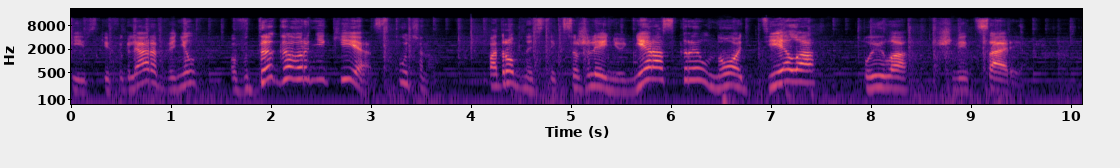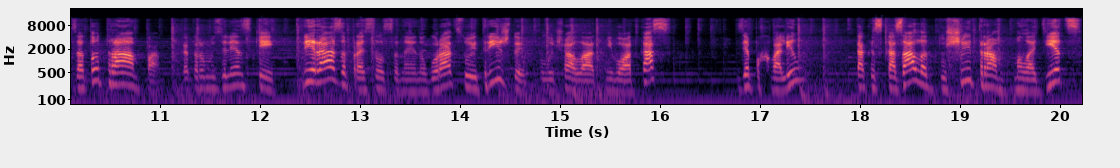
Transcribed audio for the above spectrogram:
киевский фигляр обвинил в договорнике с Путиным. Подробностей, к сожалению, не раскрыл, но дело было в Швейцарии. Зато Трампа, которому Зеленский три раза просился на инаугурацию и трижды получал от него отказ, где похвалил, так и сказал от души, Трамп молодец,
